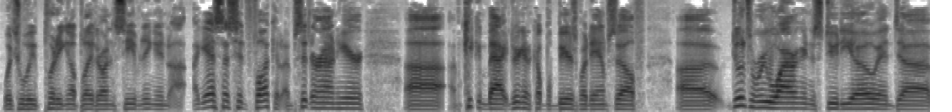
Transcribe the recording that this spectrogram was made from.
which we'll be putting up later on this evening. And I guess I said, fuck it. I'm sitting around here. Uh, I'm kicking back, drinking a couple beers my damn self uh, doing some rewiring in the studio, and uh,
